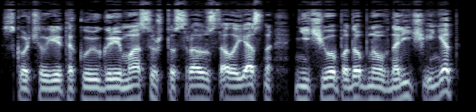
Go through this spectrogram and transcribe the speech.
скорчил ей такую гримасу, что сразу стало ясно, ничего подобного в наличии нет.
